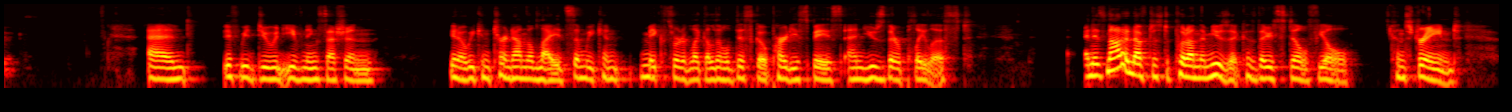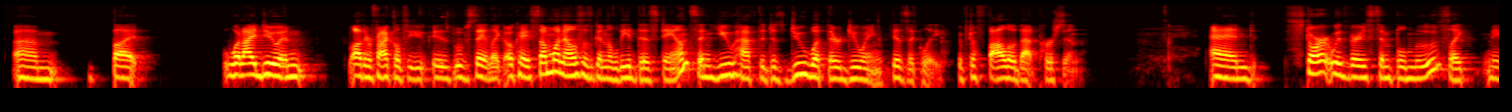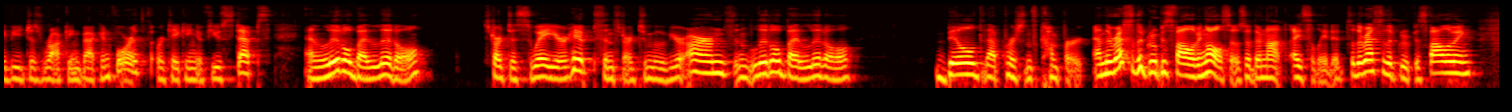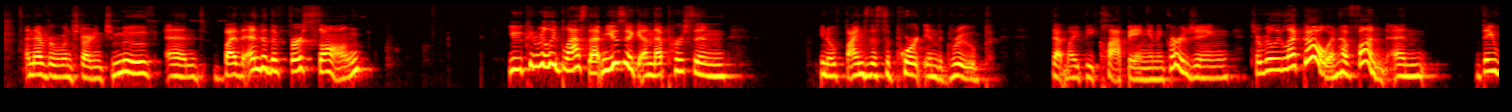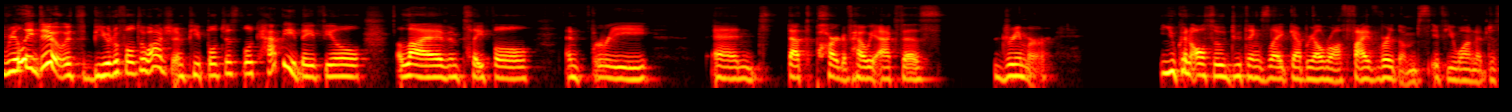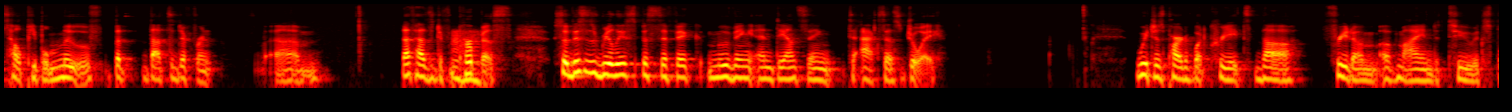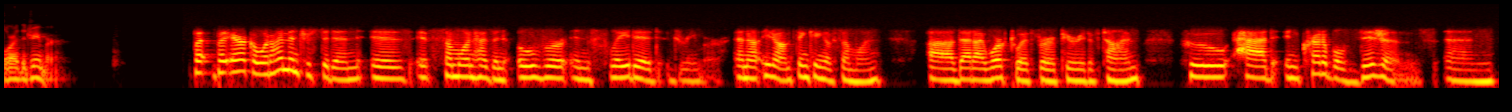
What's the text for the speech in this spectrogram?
And if we do an evening session, you know, we can turn down the lights and we can make sort of like a little disco party space and use their playlist. And it's not enough just to put on the music because they still feel constrained. Um, but what I do, and other faculty is would say like okay someone else is going to lead this dance and you have to just do what they're doing physically. You have to follow that person. And start with very simple moves like maybe just rocking back and forth or taking a few steps and little by little start to sway your hips and start to move your arms and little by little build that person's comfort. And the rest of the group is following also, so they're not isolated. So the rest of the group is following, and everyone's starting to move. And by the end of the first song, you can really blast that music, and that person, you know, finds the support in the group that might be clapping and encouraging to really let go and have fun. And they really do. It's beautiful to watch, and people just look happy. They feel alive and playful and free. And that's part of how we access Dreamer. You can also do things like Gabrielle Roth five rhythms if you want to just help people move, but that's a different um, that has a different mm-hmm. purpose. So this is really specific moving and dancing to access joy, which is part of what creates the freedom of mind to explore the dreamer. But but Erica, what I'm interested in is if someone has an overinflated dreamer, and uh, you know, I'm thinking of someone uh, that I worked with for a period of time who had incredible visions and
